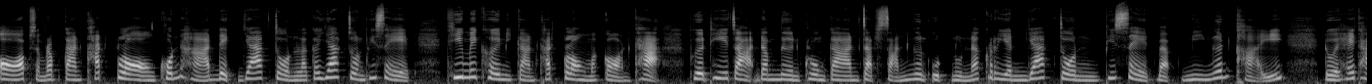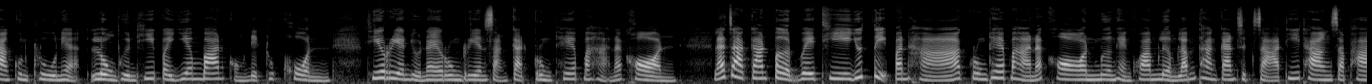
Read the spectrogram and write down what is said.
ออฟสำหรับการคัดกรองค้นหาเด็กยากจนและก็ยากจนพิเศษ ที่ไม่เคยมีการคัดกรองมาก่อนค่ะ เพื่อที่จะดำเนินโครงการจัดสรรเงินอุดหนุนนักเรียนยากจนพิเศษแบบมีเงื่อนไข โดยให้ทางคุณครูเนี่ยลงพื้นที่ไปเยี่ยมบ้านของเด็กทุกคน ที่เรียนอยู่ในโรงเรียนสังกัดกรุงเทพมหานครและจากการเปิดเวทียุติปัญหากรุงเทพมหานคร เมืองแห่งความเหลื่อมล้ำทางการศึกษาที่ทางสภา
